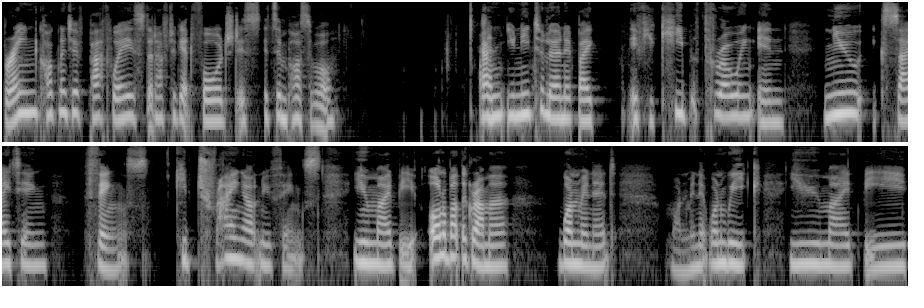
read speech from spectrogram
brain cognitive pathways that have to get forged it's it's impossible and you need to learn it by if you keep throwing in new exciting things. Keep trying out new things. You might be all about the grammar one minute one minute one week. You might be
